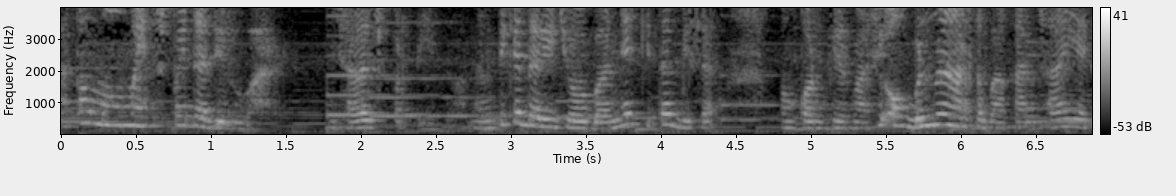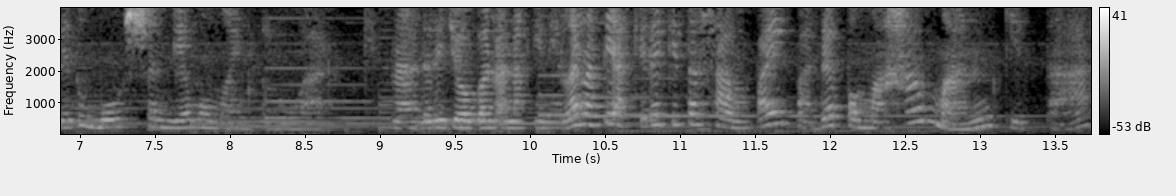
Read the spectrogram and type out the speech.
atau mau main sepeda di luar? Misalnya seperti itu. Nanti kan dari jawabannya kita bisa mengkonfirmasi oh benar tebakan saya dia tuh bosan dia mau main keluar. Nah, dari jawaban anak inilah nanti akhirnya kita sampai pada pemahaman kita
